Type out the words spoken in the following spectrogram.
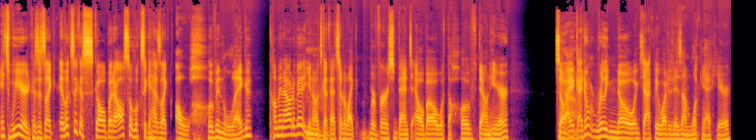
It's weird because it's like it looks like a skull, but it also looks like it has like a hooven leg coming out of it. You know, it's got hmm. that sort of like reverse bent elbow with the hoof down here. So I I don't really know exactly what it is I'm looking at here.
